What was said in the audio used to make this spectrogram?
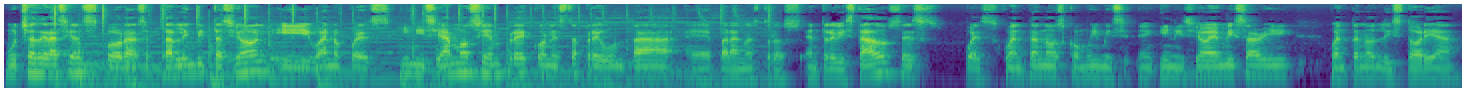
Muchas gracias por aceptar la invitación y bueno, pues iniciamos siempre con esta pregunta eh, para nuestros entrevistados. Es pues cuéntanos cómo inició Emissary, cuéntanos la historia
